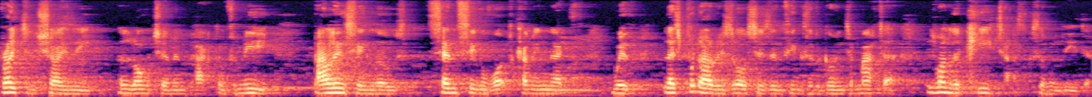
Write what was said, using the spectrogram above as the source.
bright and shiny a long-term impact. And for me, balancing those, sensing of what's coming next with let's put our resources in things that are going to matter is one of the key tasks of a leader.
